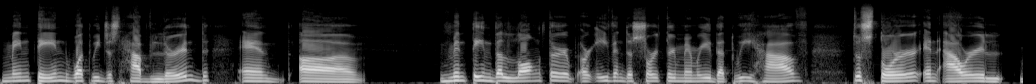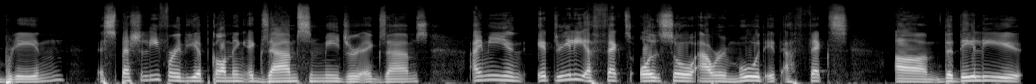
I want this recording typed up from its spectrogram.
maintain what we just have learned and uh, maintain the long term or even the short term memory that we have to store in our brain, especially for the upcoming exams, major exams. I mean, it really affects also our mood. It affects um, the daily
